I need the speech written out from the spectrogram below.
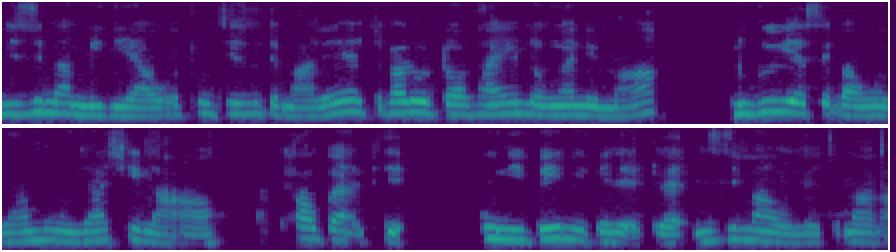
မြစည်းမမီဒီယာကိုအထူးကျေးဇူးတင်ပါတယ်ကျမတို့တော်လှန်ရေးလုပ်ငန်းတွေမှာလူလူရဲ့စိတ်ပါဝင်စားမှုကိုရရှိလာအောင်အထောက်ပံ့အဖြစ် ကူညီပေးနေခဲ့တဲ့အတွက်မြစည်းမကိုလည်းကျမက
